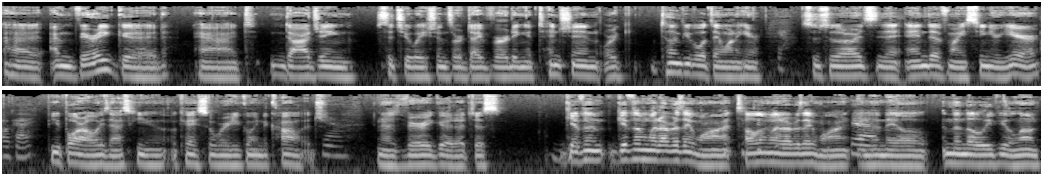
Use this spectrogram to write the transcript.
uh, I'm very good at dodging situations or diverting attention or telling people what they want to hear. Yeah. So towards the end of my senior year, Okay. people are always asking you, "Okay, so where are you going to college?" Yeah. And I was very good at just give them give them whatever they want, tell them whatever they want, Yeah. and then they'll and then they'll leave you alone.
